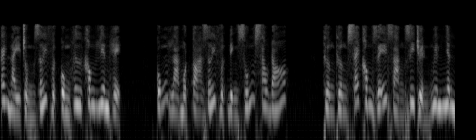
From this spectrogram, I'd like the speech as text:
Cái này chủng giới vực cùng hư không liên hệ. Cũng là một tòa giới vực định xuống sau đó. Thường thường sẽ không dễ dàng di chuyển nguyên nhân.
